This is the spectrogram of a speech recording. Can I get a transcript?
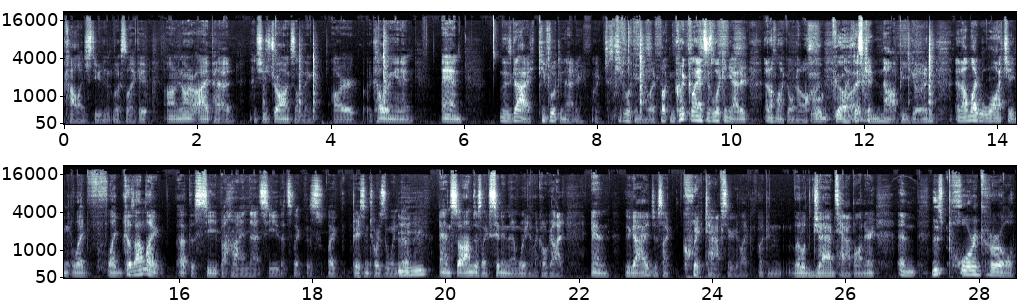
college student, looks like it. Um, on her iPad, and she's drawing something or coloring it in, and this guy keeps looking at her, like just keeps looking at her, like fucking quick glances looking at her, and I'm like, oh no, Oh, like this cannot be good. And I'm like watching, like f- like because I'm like at the seat behind that seat that's like this like facing towards the window, Mm-hmm. and so I'm just like sitting there and waiting, like oh god, and the guy just like quick taps her, like fucking little jab tap on her, and this poor girl,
